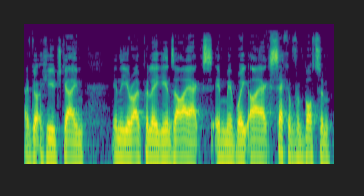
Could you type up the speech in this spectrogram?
they've got a huge game in the Europa League against Ajax in midweek. Ajax second from bottom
